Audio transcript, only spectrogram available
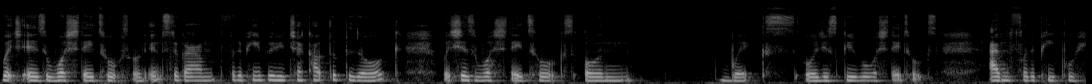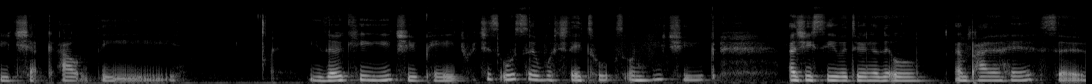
which is Wash Day Talks on Instagram, for the people who check out the blog, which is Wash Day Talks on Wix, or just Google Wash Day Talks, and for the people who check out the Loki YouTube page, which is also Wash Day Talks on YouTube. As you see, we're doing a little empire here. So,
